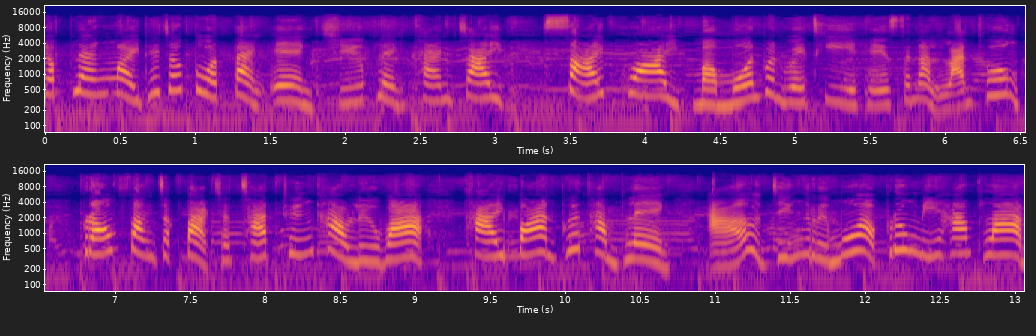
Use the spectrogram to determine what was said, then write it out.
กับเพลงใหม่ที่เจ้าตัวแต่งเอง ชื่อเพลงแทนใจ สายควาย มาม้วนบนเวทีเฮสนันล้านทุ่ง พร้อมฟังจากปากชัดๆ ถึงข่าวลือว่า ขายบ้านเพื่อทำเพลง อ้าวจริงหรือมั่วพรุ่งนี้ห้ามพลาด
